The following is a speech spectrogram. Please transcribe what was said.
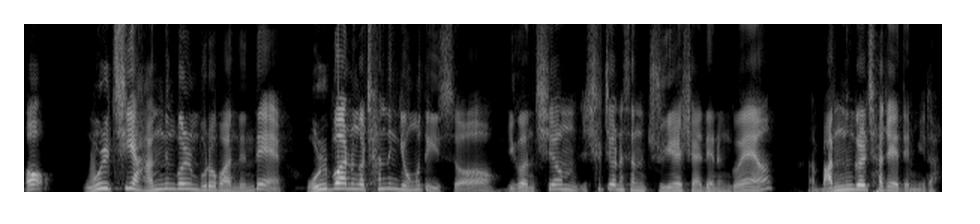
어 옳지 않는 걸 물어봤는데 올바른 걸 찾는 경우도 있어. 이건 시험 실전에서는 주의하셔야 되는 거예요. 맞는 걸 찾아야 됩니다.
